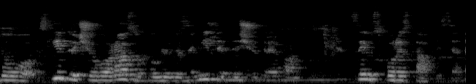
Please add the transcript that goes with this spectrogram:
до слідуючого разу, коли ви замітите, що треба цим скористатися. Да?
